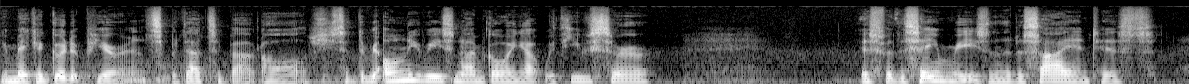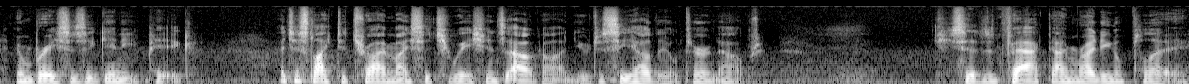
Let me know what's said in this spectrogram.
You make a good appearance, but that's about all. She said, The only reason I'm going out with you, sir, is for the same reason that a scientist embraces a guinea pig. I just like to try my situations out on you to see how they'll turn out. She said, In fact, I'm writing a play.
